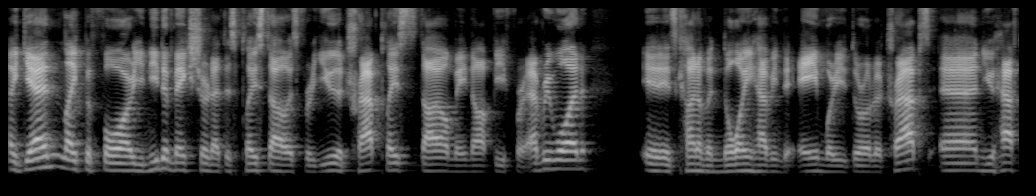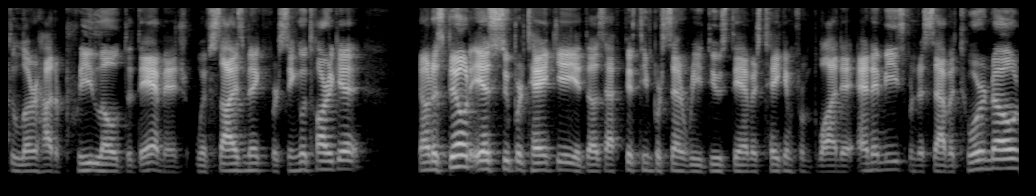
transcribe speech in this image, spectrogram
again, like before, you need to make sure that this playstyle is for you. The trap playstyle may not be for everyone. It is kind of annoying having to aim where you throw the traps, and you have to learn how to preload the damage with Seismic for single target. Now, this build is super tanky. It does have 15% reduced damage taken from blinded enemies from the Saboteur node,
